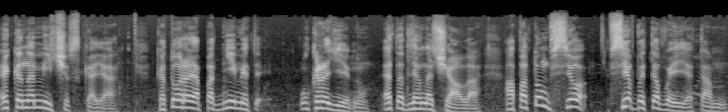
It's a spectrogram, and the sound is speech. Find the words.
экономическая, которая поднимет Украину. Это для начала. А потом все все бытовые, там,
